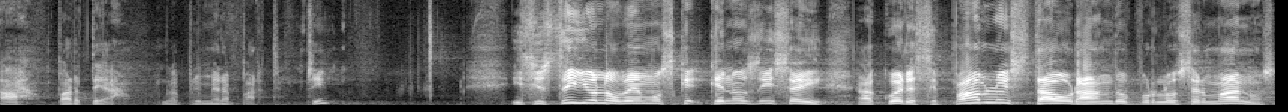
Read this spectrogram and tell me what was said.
A, parte A, la primera parte, ¿sí? Y si usted y yo lo vemos, ¿qué, nos dice ahí? Acuérdese, Pablo está orando por los hermanos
